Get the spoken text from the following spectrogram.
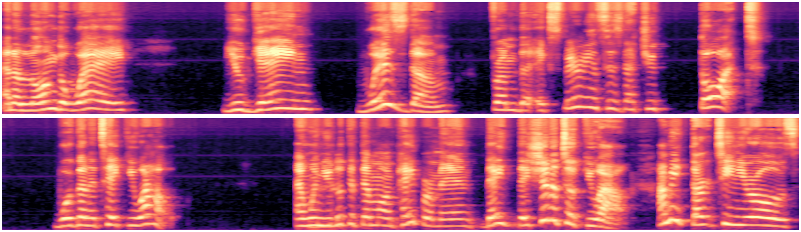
And along the way, you gain wisdom from the experiences that you thought were going to take you out. And when you look at them on paper, man, they they should have took you out. I mean, 13 year olds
